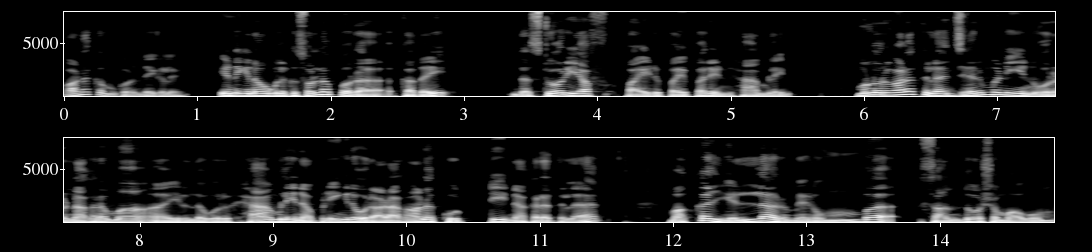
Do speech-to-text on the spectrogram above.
வணக்கம் குழந்தைகளே. இன்றைக்கி நான் உங்களுக்கு சொல்ல போகிற கதை the story of pied piper in Hamelin முன்னொரு காலத்தில் ஜெர்மனியின் ஒரு நகரமாக இருந்த ஒரு ஹேம்லின் அப்படிங்கிற ஒரு அழகான குட்டி நகரத்தில் மக்கள் எல்லாருமே ரொம்ப சந்தோஷமாகவும்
